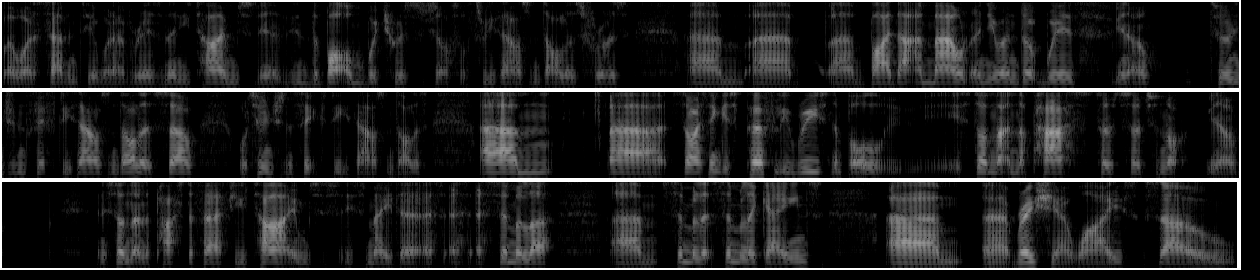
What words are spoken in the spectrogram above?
or what, 70 or whatever it is. And then you times you know, the bottom, which was you know, sort of $3,000 for us, um, uh, um, by that amount, and you end up with, you know, $250,000. So, or $260,000. Um, uh, so I think it's perfectly reasonable. It's done that in the past, so, so to not, you know, and it's done that in the past a fair few times. It's, it's made a, a, a similar, um, similar, similar gains um, uh, ratio wise. So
